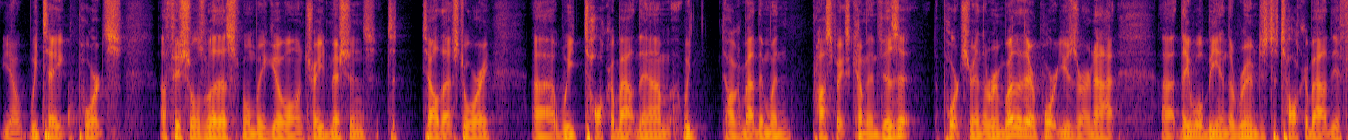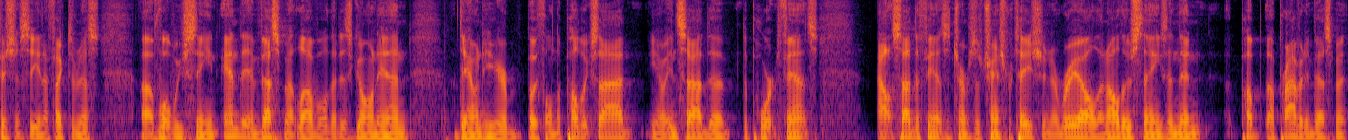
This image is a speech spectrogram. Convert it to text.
you know, we take ports officials with us when we go on trade missions to tell that story. Uh, we talk about them. We talk about them when prospects come and visit. The ports are in the room, whether they're a port user or not. Uh, they will be in the room just to talk about the efficiency and effectiveness of what we've seen and the investment level that has gone in down here, both on the public side, you know, inside the, the port fence, outside the fence in terms of transportation and rail and all those things, and then pub, uh, private investment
